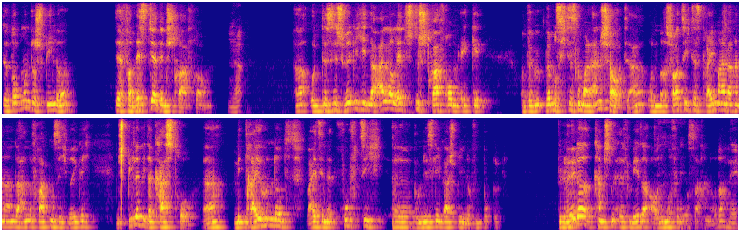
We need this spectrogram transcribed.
der Dortmunder Spieler der verlässt ja den Strafraum. Ja. ja und das ist wirklich in der allerletzten Strafraumecke. Und wenn, wenn man sich das nochmal anschaut, ja, und man schaut sich das dreimal nacheinander an, dann fragt man sich wirklich, ein Spieler wie der Castro, ja, mit 300, weiß ich nicht, 50 äh, Bundesligaspielen auf dem Buckel. Blöder kannst du einen Elfmeter auch nicht mehr verursachen, oder? Nee.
